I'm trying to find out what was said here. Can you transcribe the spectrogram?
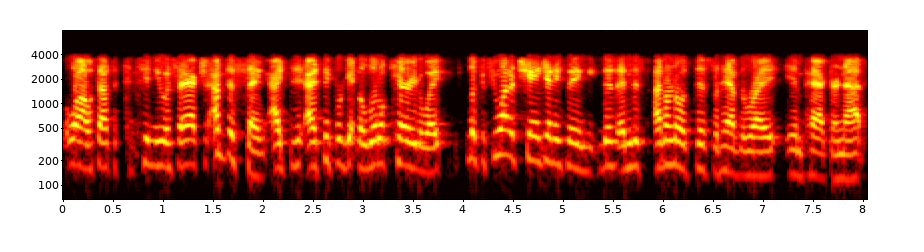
Well, without the continuous action, I'm just saying. I, I think we're getting a little carried away. Look, if you want to change anything, this, and this, I don't know if this would have the right impact or not.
